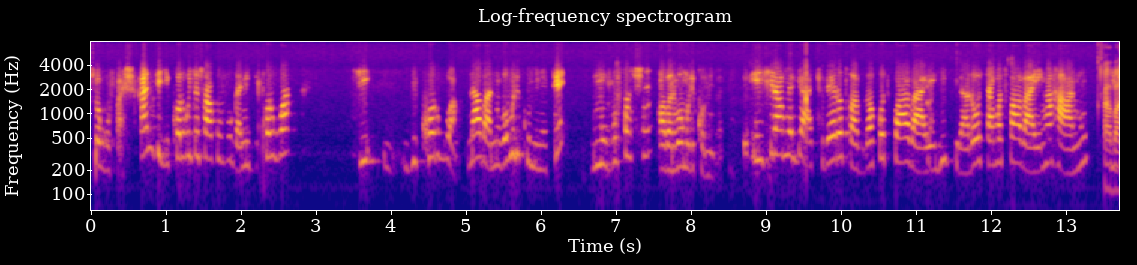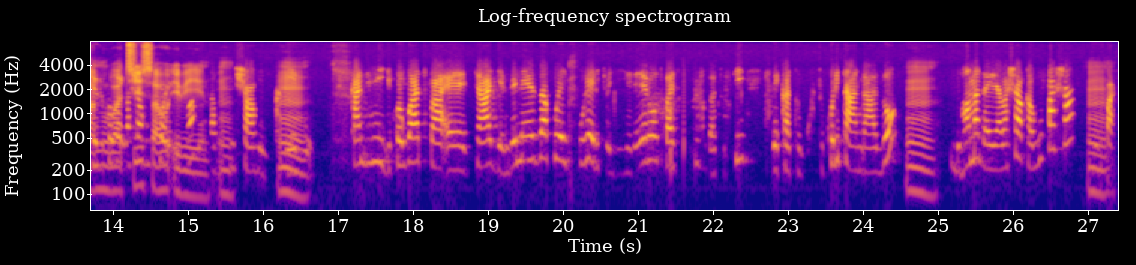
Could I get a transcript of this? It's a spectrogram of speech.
cyo gufasha. Kandi iki gikorwa icyo ashaka kuvuga ni igikorwa gikorwa n'abantu bo muri kominote mu gufasha abantu bo muri kominote ishyirahamwe ryacu rero twavuga ko twabaye nk'ikiraro cyangwa twabaye nk'ahantu Abantu bacishaho ibintu. Mm. Mm. kandi ni igikorwa eh, cyagenze neza guhera icyo gihe rero twahise tuvuga tuti reka dukore itangazo Mm. duhamagarire abashaka gufasha Mm. gufasha.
